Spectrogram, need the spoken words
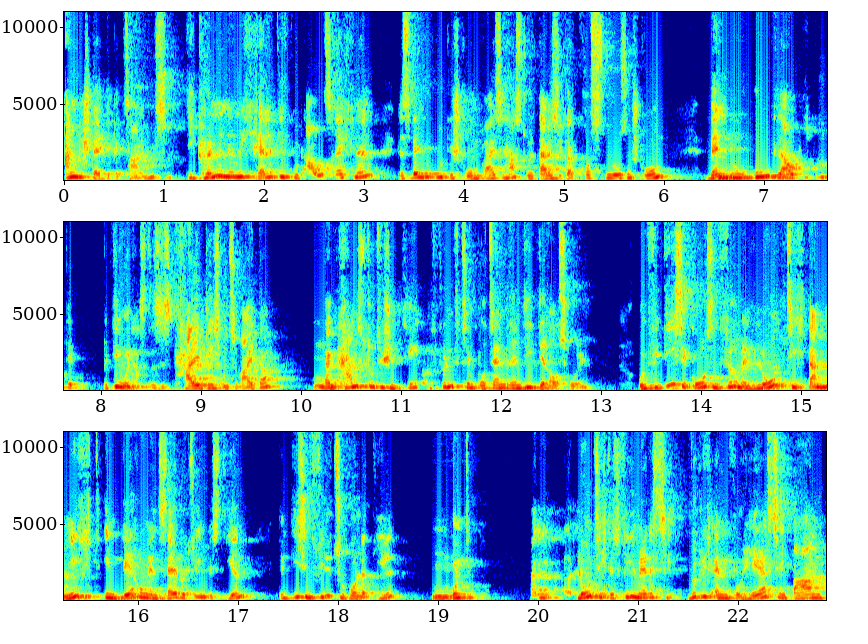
Angestellte bezahlen müssen. Die können nämlich relativ gut ausrechnen, dass wenn du gute Strompreise hast oder teilweise sogar kostenlosen Strom, wenn du mhm. unglaublich gute Bedingungen hast, dass es kalt ist und so weiter, mhm. dann kannst du zwischen 10 und 15 Prozent Rendite rausholen. Und für diese großen Firmen lohnt sich dann nicht, in Währungen selber zu investieren, denn die sind viel zu volatil. Mhm. Und dann lohnt sich das viel mehr, dass sie wirklich einen vorhersehbaren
